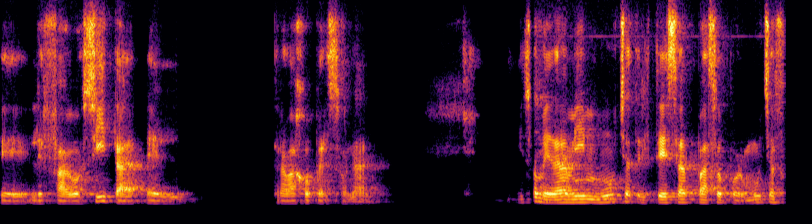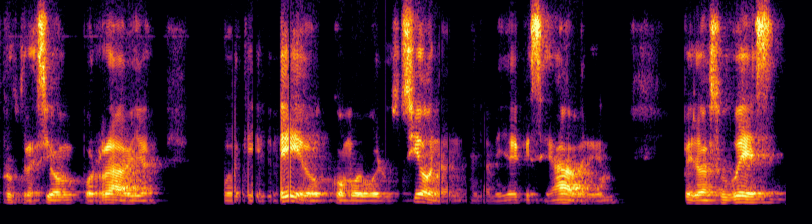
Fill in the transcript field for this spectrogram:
eh, les fagocita el trabajo personal. Y eso me da a mí mucha tristeza, paso por mucha frustración, por rabia, porque veo cómo evolucionan en la medida que se abren, pero a su vez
